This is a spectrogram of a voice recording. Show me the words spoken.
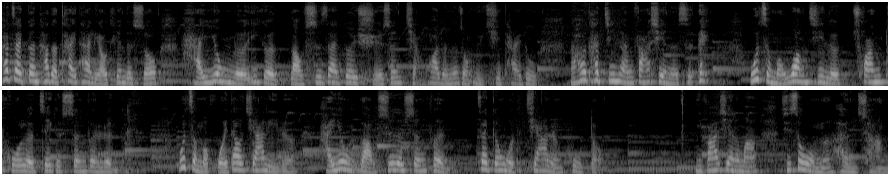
他在跟他的太太聊天的时候，还用了一个老师在对学生讲话的那种语气态度。然后他竟然发现的是：哎，我怎么忘记了穿脱了这个身份认同？我怎么回到家里了，还用老师的身份在跟我的家人互动？你发现了吗？其实我们很常，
